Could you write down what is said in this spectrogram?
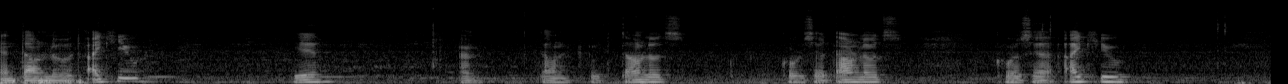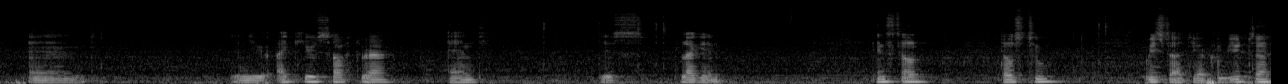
and download iCUE here and down go to downloads. Corsair downloads. Corsair iCUE and the new iCUE software and this plugin. Install those two. Restart your computer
